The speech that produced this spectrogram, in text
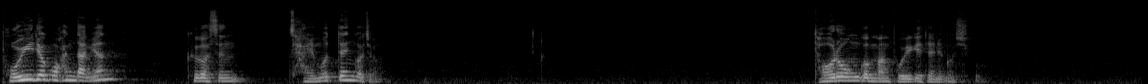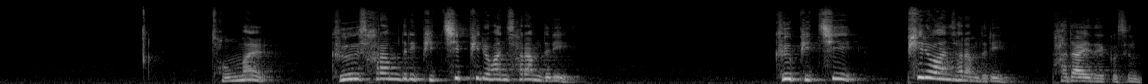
보이려고 한다면 그것은 잘못된 거죠. 더러운 것만 보이게 되는 것이고 정말 그 사람들이 빛이 필요한 사람들이 그 빛이 필요한 사람들이 받아야 될 것은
